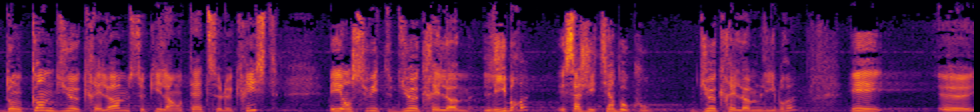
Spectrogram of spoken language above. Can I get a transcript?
Donc quand Dieu crée l'homme, ce qu'il a en tête, c'est le Christ, et ensuite Dieu crée l'homme libre, et ça j'y tiens beaucoup, Dieu crée l'homme libre, et euh,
